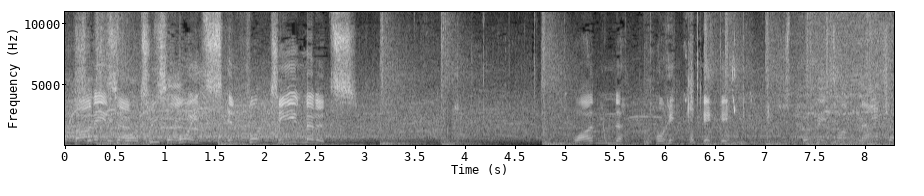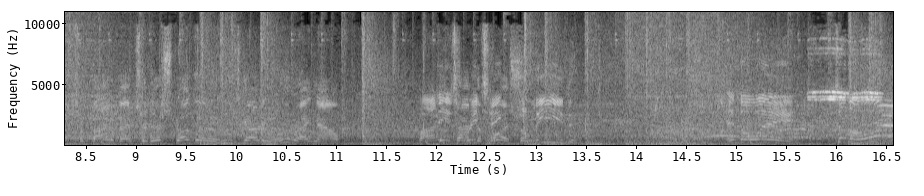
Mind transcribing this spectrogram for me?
The Bonnies have two points in 14 minutes. One point game. Could be tough matchups for Bonaventure. They're struggling with who's guarding who right now. To retake the lead. In the lane. To the rim.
